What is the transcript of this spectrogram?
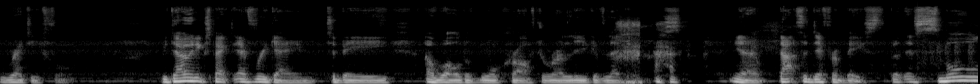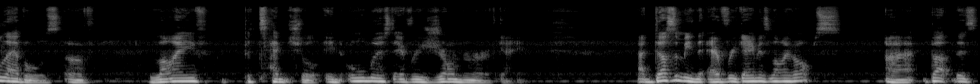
ready for we don't expect every game to be a World of Warcraft or a League of Legends. you know, that's a different beast. But there's small levels of live potential in almost every genre of game. That doesn't mean that every game is live ops, uh, but there's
